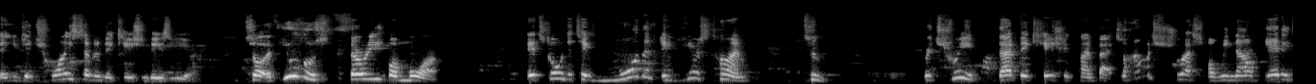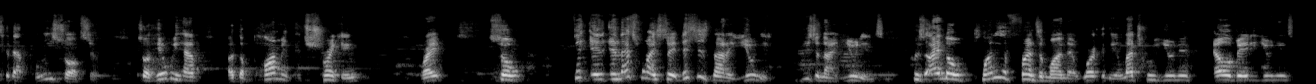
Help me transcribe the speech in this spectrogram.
that you get 27 vacation days a year. So if you lose 30 or more, it's going to take more than a year's time to retrieve that vacation time back. So how much stress are we now adding to that police officer? So here we have a department that's shrinking, right? So, and, and that's why I say this is not a union. These are not unions because I know plenty of friends of mine that work in the electrical union, elevator unions,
